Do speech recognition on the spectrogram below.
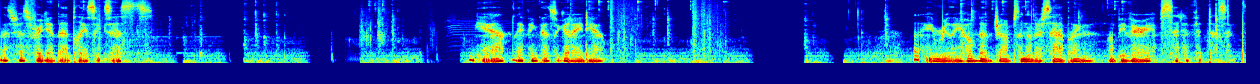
Let's just forget that place exists. Yeah, I think that's a good idea. I really hope that drops another sapling. I'll be very upset if it doesn't.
